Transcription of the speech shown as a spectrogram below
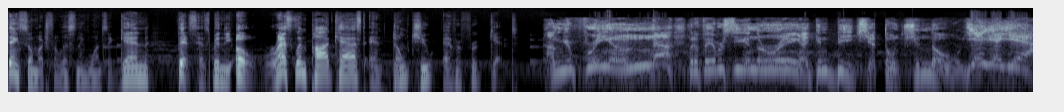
Thanks so much for listening once again. This has been the O Wrestling Podcast, and don't you ever forget. I'm your friend, but if I ever see you in the ring, I can beat you. Don't you know? Yeah, yeah, yeah.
